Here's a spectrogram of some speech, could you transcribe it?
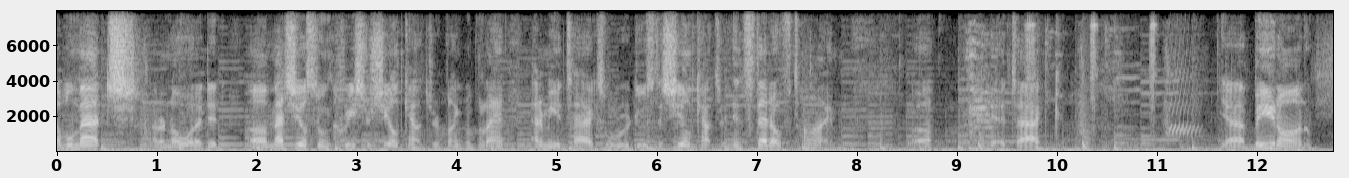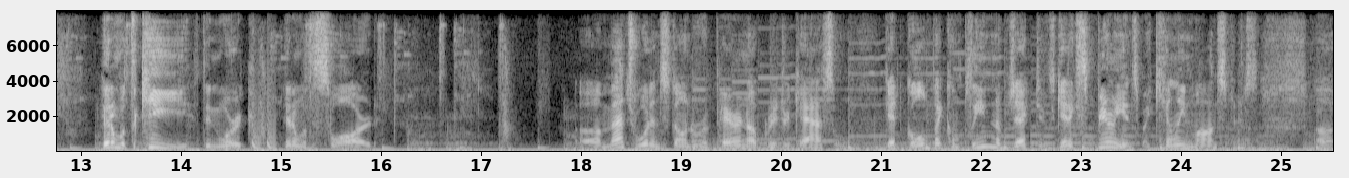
Double match. I don't know what I did. Uh, match shields to increase your shield counter. Blank with blank. Enemy attacks will reduce the shield counter instead of time. Uh, attack. Yeah, beat on him. Hit him with the key. Didn't work. Hit him with the sword. Uh, match wood and stone to repair and upgrade your castle. Get gold by completing objectives. Get experience by killing monsters. Uh,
